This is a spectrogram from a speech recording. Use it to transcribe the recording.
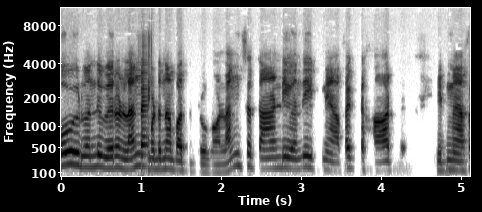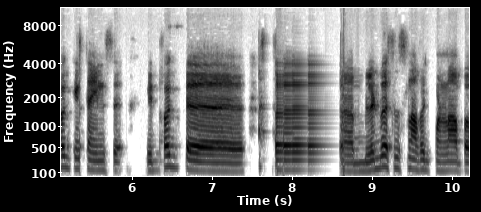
கோவிட் வந்து வெறும் லங்ஸ் மட்டும் தான் பார்த்துட்டு இருக்கோம் லங்ஸை தாண்டி வந்து it may affect heart it may affect intestines it affect blood வெசல்ஸ்லாம் அஃபெக்ட் பண்ணலாம். அப்போ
